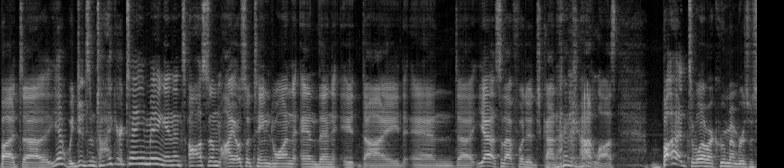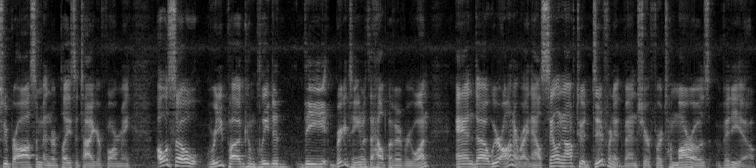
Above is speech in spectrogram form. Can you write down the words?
But uh, yeah, we did some tiger taming, and it's awesome. I also tamed one, and then it died, and uh, yeah, so that footage kind of got lost. But one of our crew members was super awesome and replaced a tiger for me. Also, Repug completed the Brigantine with the help of everyone, and uh, we're on it right now, sailing off to a different adventure for tomorrow's video.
